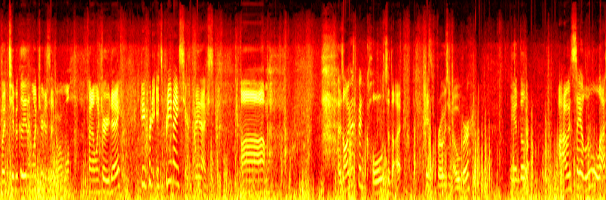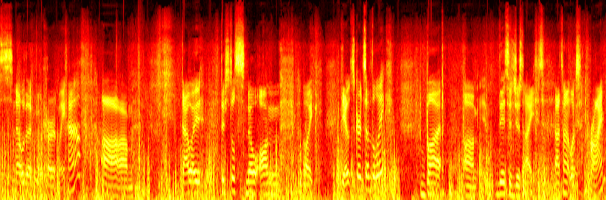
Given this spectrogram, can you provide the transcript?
but typically in the winter, just a normal kind of wintry day, be pretty, it's pretty nice here, pretty nice. Um, as long as it's been cold so that it's frozen over, and the, I would say a little less snow than we currently have. Um, that way there's still snow on like the outskirts of the lake, but um, it, this is just ice. That's when it looks prime,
